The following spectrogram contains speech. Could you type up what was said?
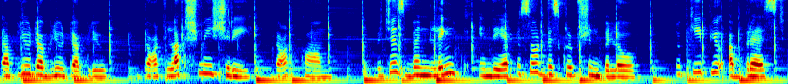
www.lakshmisri.com, which has been linked in the episode description below to keep you abreast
